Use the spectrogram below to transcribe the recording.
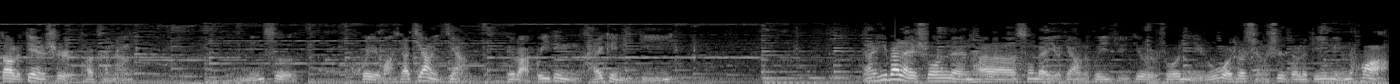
到了殿试，他可能名次会往下降一降，对吧？不一定还给你第一。但一般来说呢，他宋代有这样的规矩，就是说你如果说省试得了第一名的话，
